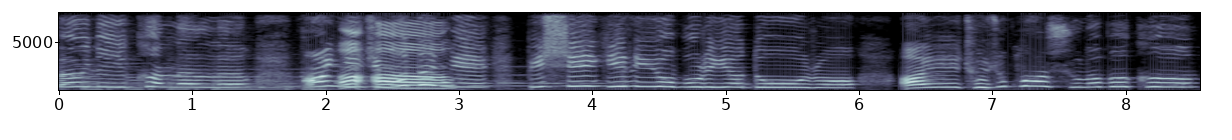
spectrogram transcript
böyle yıkanalım. Anneciğim bu da Aa. ne? Bir şey geliyor buraya doğru. Ay çocuklar şuna bakın.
